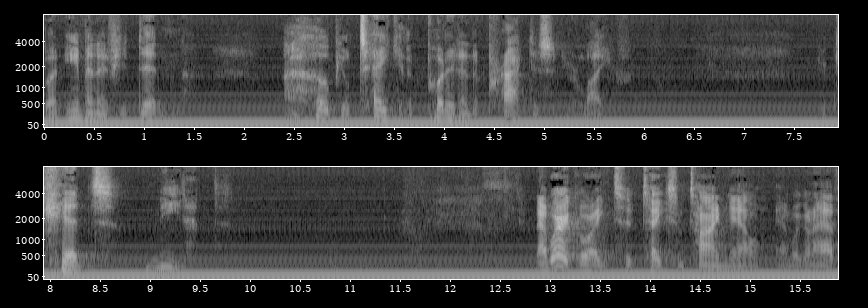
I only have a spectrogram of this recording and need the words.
But even if you didn't, I hope you'll take it and put it into practice in your life. Your kids need it. Now, we're going to take some time now, and we're going to have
